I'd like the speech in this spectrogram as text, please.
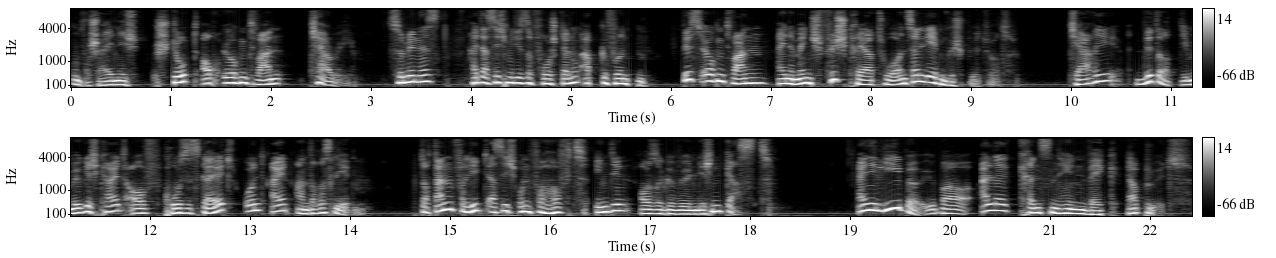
und wahrscheinlich stirbt auch irgendwann Terry. Zumindest hat er sich mit dieser Vorstellung abgefunden, bis irgendwann eine Mensch-Fisch-Kreatur in sein Leben gespürt wird. Terry wittert die Möglichkeit auf großes Geld und ein anderes Leben. Doch dann verliebt er sich unverhofft in den außergewöhnlichen Gast. Eine Liebe über alle Grenzen hinweg erblüht.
